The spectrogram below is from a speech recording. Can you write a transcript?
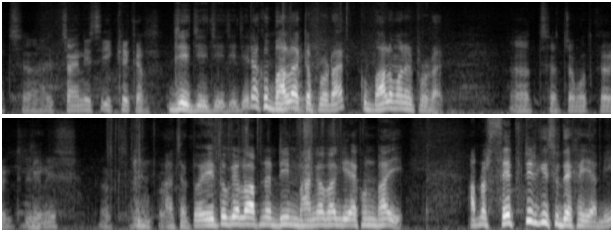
আচ্ছা চাইনিজ ই কেকার জি জি জি জি জি, এটা খুব ভালো একটা প্রোডাক্ট খুব ভালো মানের প্রোডাক্ট আচ্ছা চমৎকার একটি জিনিস। আচ্ছা আচ্ছা তো এই তো গেল আপনার ডিম ভাঙা ভাঙি। এখন ভাই আপনার সেফটির কিছু দেখাই আমি।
